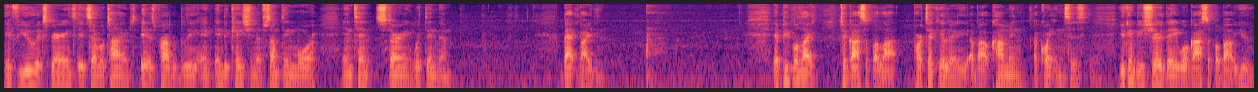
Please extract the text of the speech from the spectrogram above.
if you experience it several times, it is probably an indication of something more intense stirring within them. Backbiting. If people like to gossip a lot, particularly about common acquaintances, you can be sure they will gossip about you.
